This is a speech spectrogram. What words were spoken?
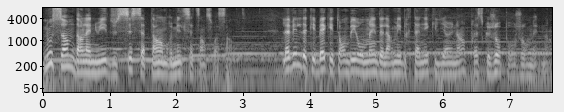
Nous sommes dans la nuit du 6 septembre 1760. La ville de Québec est tombée aux mains de l'armée britannique il y a un an, presque jour pour jour maintenant.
